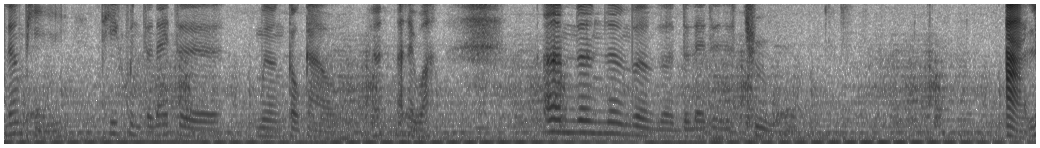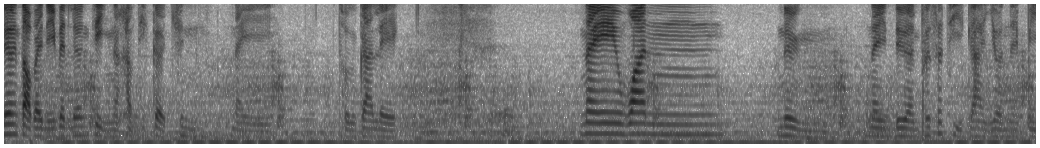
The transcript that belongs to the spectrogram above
เรื่องผีที่คุณจะได้เจอเมืองเก่าๆฮะอะไรวะ um, the, legend is true อะเรื่องต่อไปนี้เป็นเรื่องจริงนะครับที่เกิดขึ้นในโทรุกาเลกในวันหนึ่ง ในเดือนพฤศจิกายนในปี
